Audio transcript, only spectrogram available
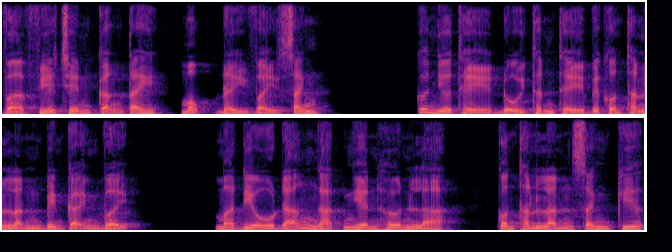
và phía trên cẳng tay mọc đầy vảy xanh. Cứ như thể đổi thân thể với con thần lằn bên cạnh vậy. Mà điều đáng ngạc nhiên hơn là con thần lằn xanh kia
